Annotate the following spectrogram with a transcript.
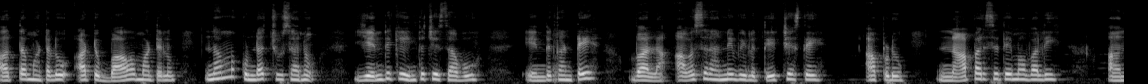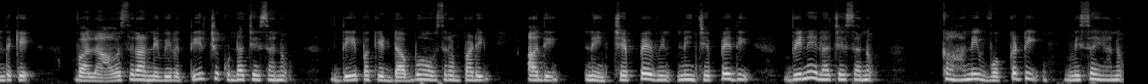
అత్త మాటలు అటు బావ మాటలు నమ్మకుండా చూశాను. ఎందుకే ఇంత చేశావు? ఎందుకంటే వాళ్ళ అవసరాన్ని వీళ్ళు తీర్చేస్తే అప్పుడు నా పరిస్థితి ఏమవ్వాలి? అందుకే వాళ్ళ అవసరాన్ని వీళ్ళు తీర్చకుండా చేశాను. దీపకి డబ్బు అవసరం పడి అది నేను చెప్పే వి నేను చెప్పేది వినేలా చేశాను. కానీ ఒక్కటి మిస్ అయ్యాను.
